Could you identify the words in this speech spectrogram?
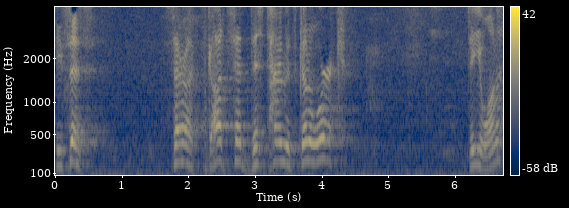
he says, Sarah, God said this time it's going to work. Do you want it?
